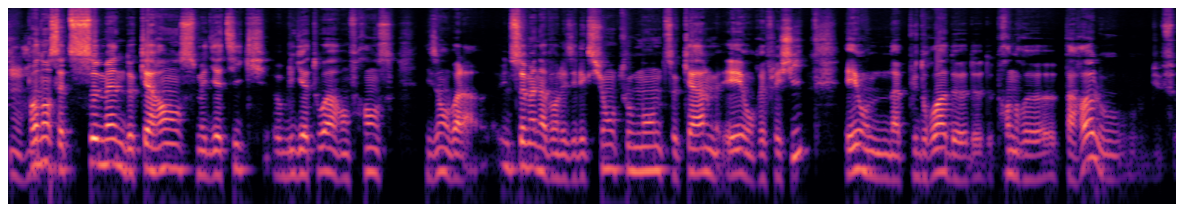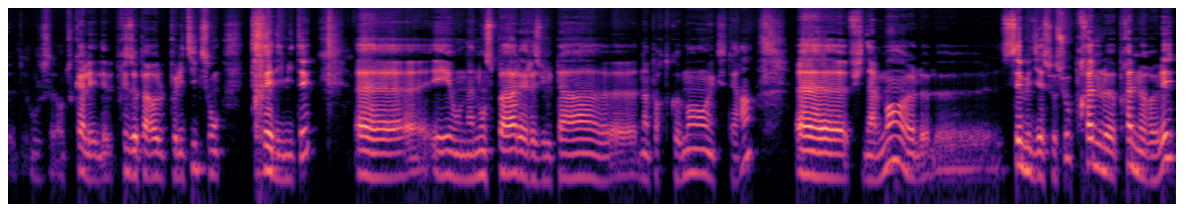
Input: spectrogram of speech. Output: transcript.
mmh. pendant cette semaine de carence médiatique obligatoire en France disons voilà, une semaine avant les élections, tout le monde se calme et on réfléchit et on n'a plus droit de, prendre euh, parole ou, en tout cas les, prises de parole politiques sont très limitées euh, et on n'annonce pas les résultats euh, n'importe comment, etc. Finalement, le, le, ces médias sociaux prennent le, prennent le relais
